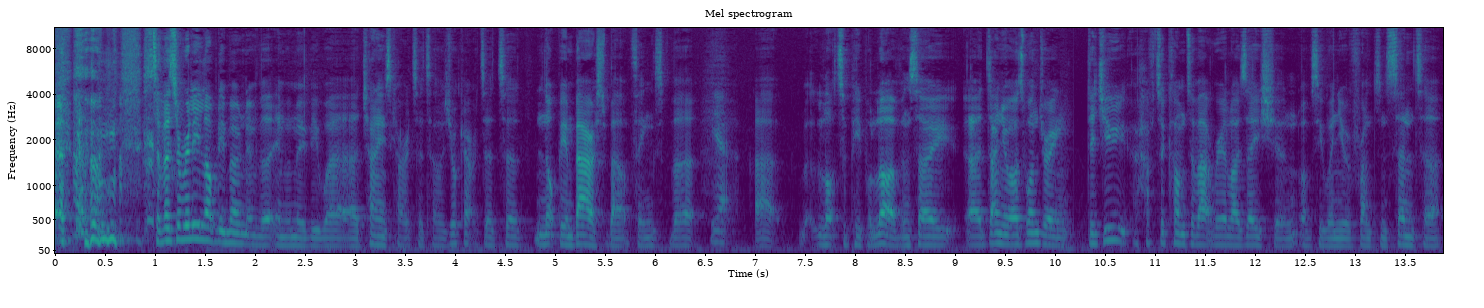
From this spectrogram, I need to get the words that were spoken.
so there's a really lovely moment in the in the movie where uh, Channing's character tells your character to not be embarrassed about things that Yeah. uh, lots of people love. And so, uh, Daniel, I was wondering, did you have to come to that realization, obviously, when you were front and center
